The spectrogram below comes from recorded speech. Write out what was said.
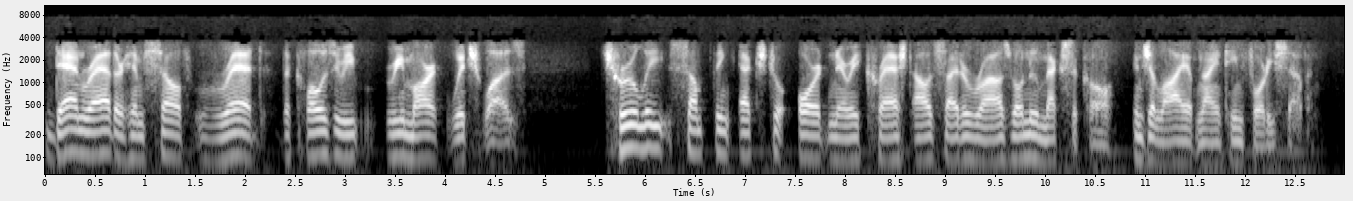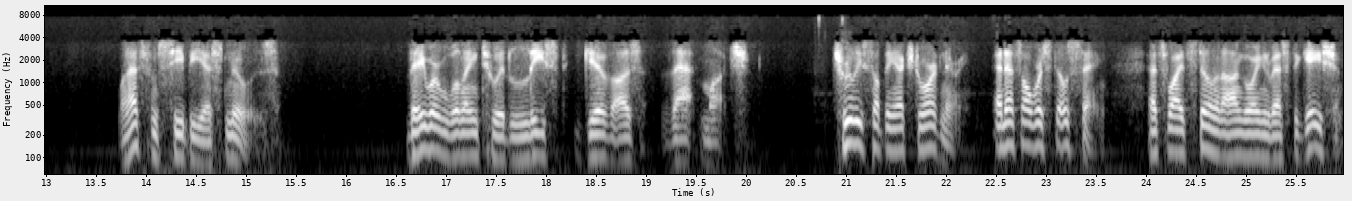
Dan Rather himself read the closing re- remark, which was, truly something extraordinary crashed outside of Roswell, New Mexico in July of 1947. Well, that's from CBS News. They were willing to at least give us that much. Truly something extraordinary. And that's all we're still saying. That's why it's still an ongoing investigation.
